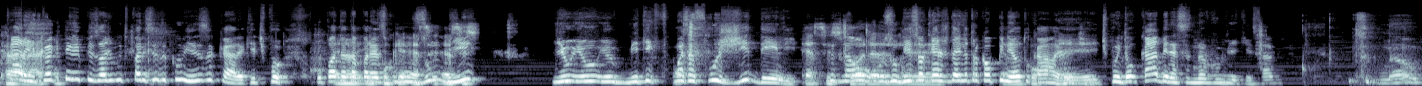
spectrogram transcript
Cara, e pior que tem um episódio muito parecido com isso, cara. Que, tipo, o Pateta é, não, aparece como um zumbi. Essa... E o, e, o, e o Mickey começa a fugir dele. Essa história, o zumbi só quer ajudar ele a trocar o pneu é do carro. É, tipo, então cabe nesse novo Mickey, sabe? Não,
